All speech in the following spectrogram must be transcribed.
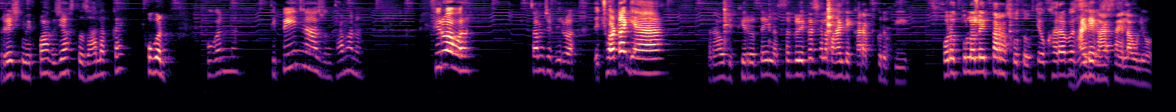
रेशमी पाक जास्त झाला काय? फुगन फुगन ना. ते पेन ना अजून थांबा ना. फिरवा वर चमचा फिरवा. ते छोटा घ्या. राहू दे फिरत आहे ना. सगळे कशाला भांडे खराब करते? परत तुला लय त्रास होतो. तो खराबच भांडे आहे. घासायला लावल्यावर.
